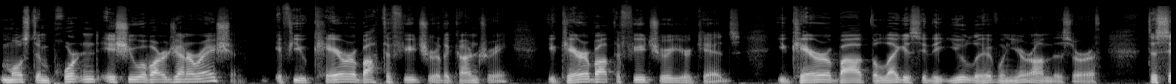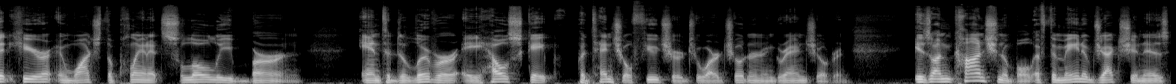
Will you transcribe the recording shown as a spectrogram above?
most important issue of our generation. If you care about the future of the country, you care about the future of your kids. You care about the legacy that you live when you're on this earth. To sit here and watch the planet slowly burn and to deliver a hellscape potential future to our children and grandchildren is unconscionable if the main objection is,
